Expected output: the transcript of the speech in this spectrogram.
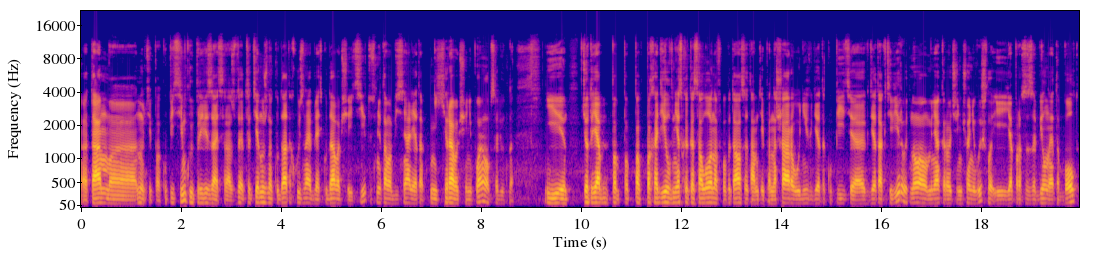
а, там, а, ну, типа, купить симку и привязать сразу. Это тебе нужно куда-то, хуй знает, блядь, куда вообще идти. То есть мне там объясняли, я там ни хера вообще не понял абсолютно. И что-то я походил в несколько салонов, попытался там типа на шару у них где-то купить, э, где-то активировать, но у меня, короче, ничего не вышло, и я просто забил на это болт.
